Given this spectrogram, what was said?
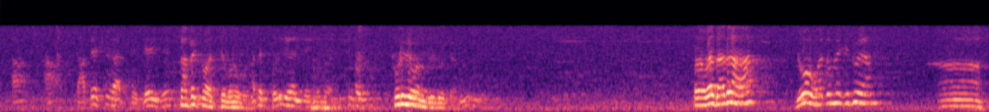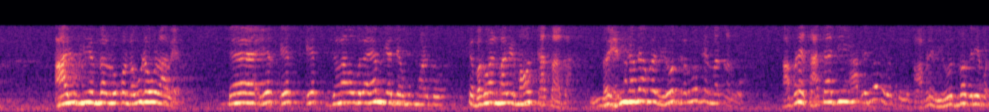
આ સાપેક્ષ વાત છે કેવી છે? સાપેક્ષ વાત છે બરોબર. છોડી દેવાની કરવું છોડી દેવાનું. કીધું છે પણ હવે દાદા જો હું તમને કીધું એમ આ યુગની અંદર લોકો નવું નવું લાવે કે એક એક એક જણાવો બધા એમ કે છે અમુક માણસો કે ભગવાન મહાવીર માંસ ખાતા હતા. હવે એની સામે આપણે વિરોધ કરવો કે ન કરવો? આપણે સાચા છીએ? આપણે વિરોધ ન કરીએ પણ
